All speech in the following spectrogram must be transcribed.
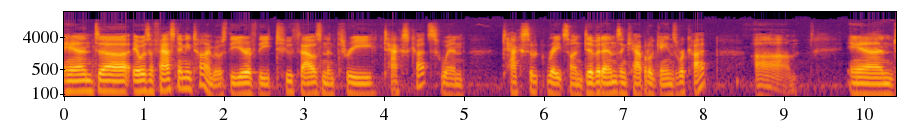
and uh, it was a fascinating time. It was the year of the 2003 tax cuts when tax rates on dividends and capital gains were cut. Um, and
